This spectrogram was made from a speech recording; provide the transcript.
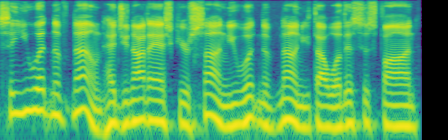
See, you wouldn't have known had you not asked your son. You wouldn't have known. You thought, well, this is fun,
